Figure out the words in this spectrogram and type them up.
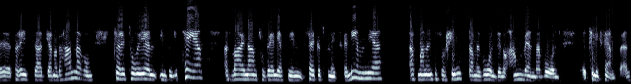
eh, Parisstadgan och det handlar om territoriell integritet, att varje land får välja sin säkerhetspolitiska linje, att man inte får hota med våld eller använda våld eh, till exempel.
